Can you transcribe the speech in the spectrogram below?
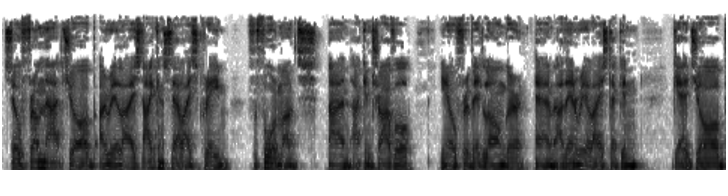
So from that job, I realized I can sell ice cream for four months and I can travel, you know, for a bit longer. Um, I then realized I can get a job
